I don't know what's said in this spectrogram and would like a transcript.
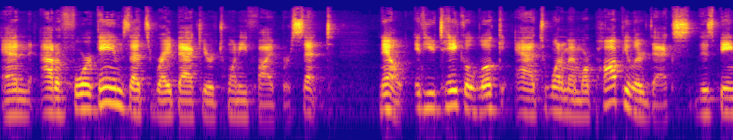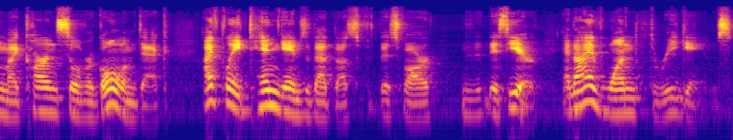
And out of four games, that's right back your 25%. Now, if you take a look at one of my more popular decks, this being my Karn Silver Golem deck, I've played 10 games of that thus this far this year, and I have won three games.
